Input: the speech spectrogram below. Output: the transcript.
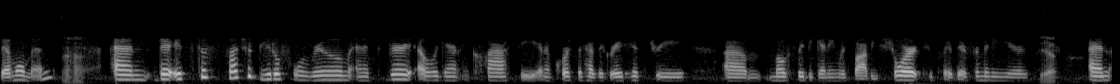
Bemelman. Uh-huh. And there, it's just such a beautiful room, and it's very elegant and classy. And of course, it has a great history, um, mostly beginning with Bobby Short, who played there for many years. Yeah. And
